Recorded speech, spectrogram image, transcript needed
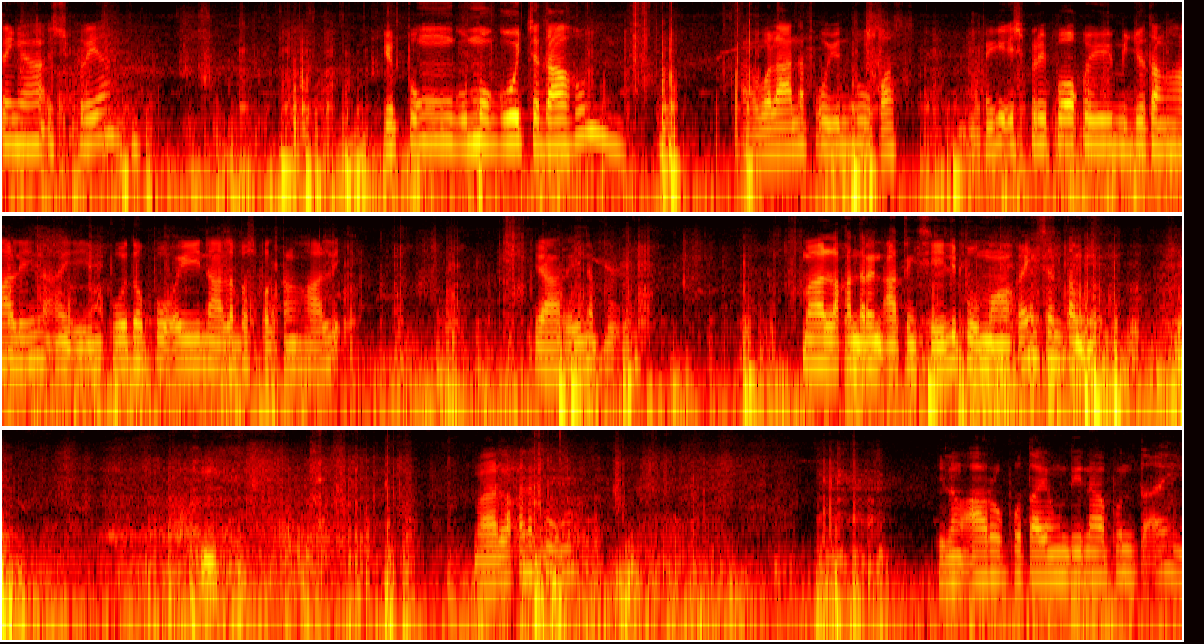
natin uh, sprayan. Yung pong gumuguhit sa dahon. Ah, wala na po yun bukas. Nag-spray po ako yung medyo tanghali na. Ay, yun po daw po ay nalabas pag tanghali. Yari na po. Malakan na rin ating sili po mga kainsan tamo. Hmm. Malakan na po. Ilang araw po tayong hindi napunta ay.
